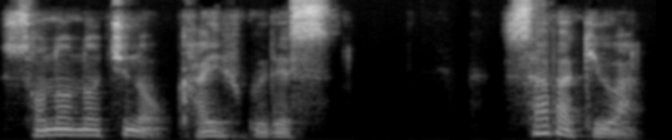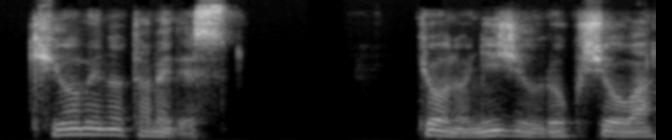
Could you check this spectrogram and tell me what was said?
その後の回復です。裁きは清めのためです。今日の26章は、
